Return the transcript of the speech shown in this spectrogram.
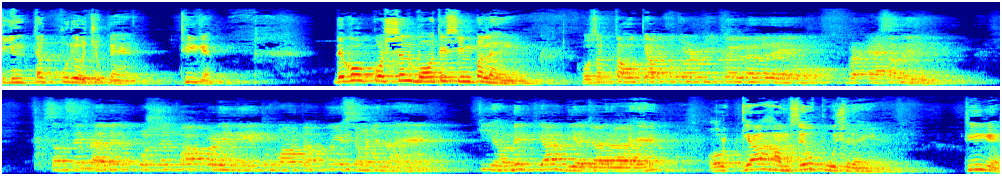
तीन तक पूरे हो चुके हैं। ठीक है? देखो क्वेश्चन बहुत ही सिंपल है हो सकता हो कि आपको थोड़ा टिपिकल लग रहे हो बट ऐसा नहीं है। सबसे पहले तो क्वेश्चन को आप पढ़ेंगे तो वहाँ पर आपको ये समझना है कि हमें क्या दिया जा रहा है और क्या हमसे वो पूछ रहे हैं। ठीक है?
